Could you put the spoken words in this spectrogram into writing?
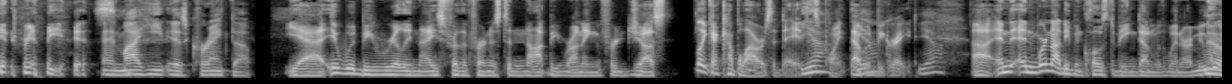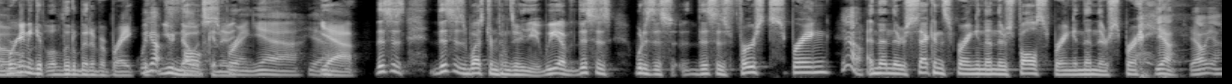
It really is. and my heat is cranked up. yeah, it would be really nice for the furnace to not be running for just like a couple hours a day at Yeah, this point. That yeah. would be great. Yeah. Uh, and and we're not even close to being done with winter. I mean, we're, we're going to get a little bit of a break. We got you know it's going to spring. Yeah. Yeah. Yeah. This is this is Western Pennsylvania. We have this is what is this? This is first spring, Yeah. and then there's second spring, and then there's fall spring, and then there's spring, Yeah. Yeah. Oh, yeah.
